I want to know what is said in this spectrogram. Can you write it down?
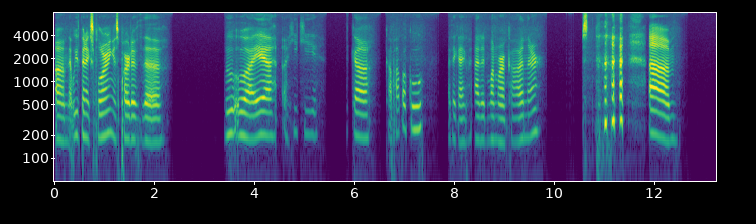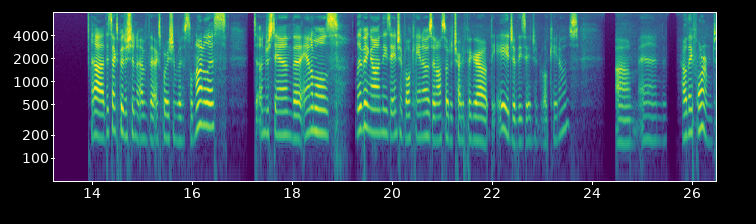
um, that we've been exploring as part of the Lu'uaea Ahiki Ika Kapapaku. I think I added one more ka in there. um, uh, this expedition of the exploration vessel Nautilus to understand the animals living on these ancient volcanoes and also to try to figure out the age of these ancient volcanoes um, and how they formed.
